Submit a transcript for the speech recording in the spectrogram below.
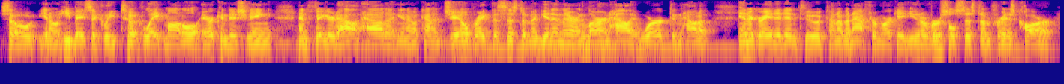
so, you know, he basically took late model air conditioning and figured out how to, you know, kind of jailbreak the system and get in there and learn how it worked and how to integrate it into a kind of an aftermarket universal system for his car.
